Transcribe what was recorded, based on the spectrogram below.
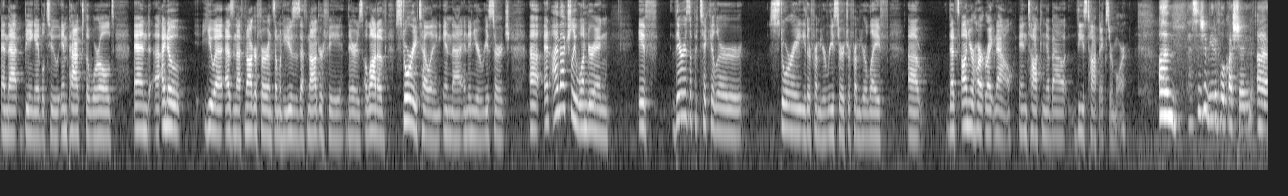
and that being able to impact the world. And uh, i know you as an ethnographer and someone who uses ethnography, there's a lot of storytelling in that and in your research. Uh, and I'm actually wondering if there is a particular story, either from your research or from your life, uh, that's on your heart right now in talking about these topics or more. Um, that's such a beautiful question. Uh,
